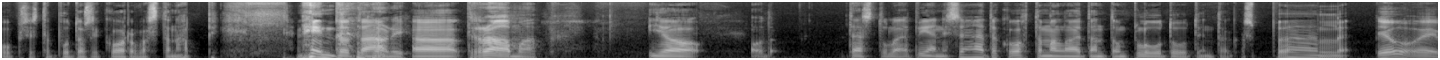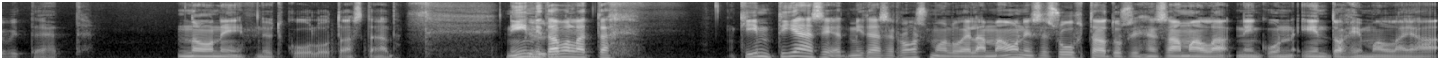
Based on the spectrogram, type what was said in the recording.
hupsista putosi korvasta nappi. niin tota, no niin, uh, draamaa. Joo, tästä tulee pieni säätö kohta, mä laitan ton Bluetoothin takas päälle. Joo, ei mitään että. No niin, nyt kuuluu taas täältä. Niin, niin tavallaan, että Kim tiesi, että mitä se rosmoiluelämä on, ja se suhtautui siihen samalla niin kuin intohimolla ja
